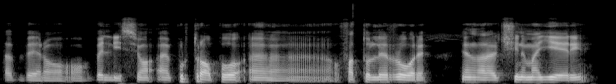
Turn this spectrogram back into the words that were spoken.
davvero bellissimo. Eh, purtroppo eh, ho fatto l'errore di andare al cinema ieri,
